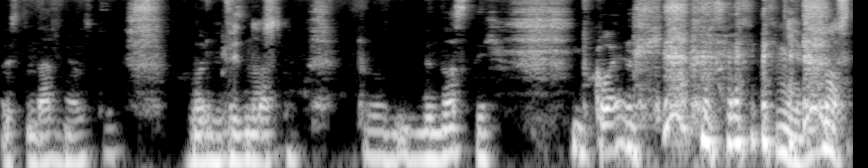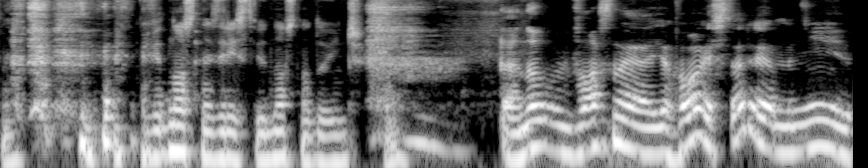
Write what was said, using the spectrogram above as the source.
За стандартний господи. Відносно. Відносний. Буквально. Ні, відносний. Відносний зріст відносно до інших. так. Та, ну, власне, його історія мені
